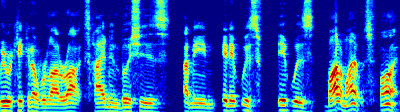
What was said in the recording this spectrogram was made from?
We were kicking over a lot of rocks, hiding in bushes. I mean, and it was it was bottom line. It was fun.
